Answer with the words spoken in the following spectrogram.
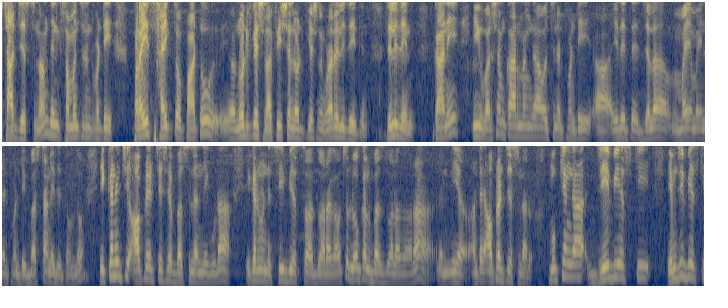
స్టార్ట్ చేస్తున్నాం. దీనికి సంబంధించినటువంటి ప్రైస్ హైక్తో పాటు నోటిఫికేషన్ అఫీషియల్ నోటిఫికేషన్ కూడా రిలీజ్ అయింది రిలీజ్ అయింది. కానీ ఈ వర్షం కారణంగా వచ్చినటువంటి ఏదైతే జలమయమైనటువంటి బస్ స్టాండ్ ఏదైతే ఉందో ఇక్కడ నుంచి ఆపరేట్ చేసే బస్సులన్నీ కూడా ఇక్కడ నుండి సిబిఎస్ ద్వారా కావచ్చు లోకల్ బస్ ద్వారా ద్వారా అంటే ఆపరేట్ చేస్తున్నారు. ముఖ్యంగా జేబిఎస్కి ఎంజీబీఎస్కి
